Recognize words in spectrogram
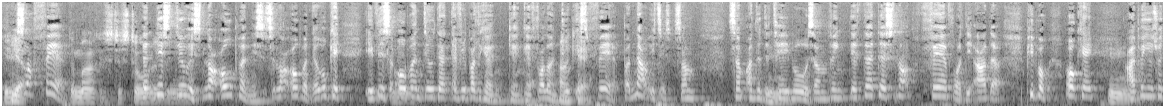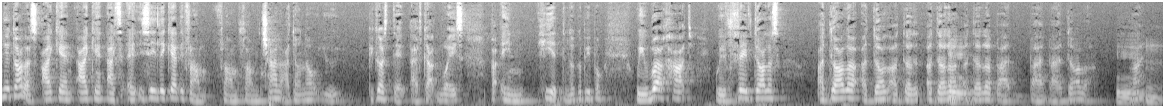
Yeah. It's not fair. The market's distorted. And this yeah. deal is not open. It's, it's not open. Okay, if it's an open mm. deal that everybody can, can, can follow and do, Okay. it's fair. But now it's some some under the mm. table or something. That, that is not fair for the other people. Okay, I pay you twenty dollars. I can I can I easily get it from, from, from China. I don't know you because they, I've got ways. But in here, the local people, we work hard. We save dollars. A dollar, a dollar, a dollar, a dollar, a mm. dollar by, by, by a dollar, mm. right? Mm.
